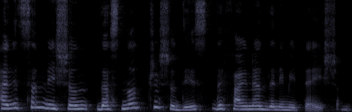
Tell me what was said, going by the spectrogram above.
and its submission does not prejudice the final delimitation.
